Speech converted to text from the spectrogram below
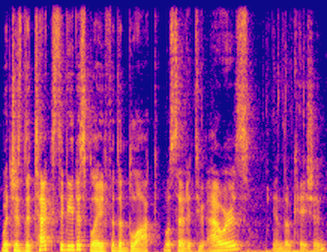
which is the text to be displayed for the block. We'll set it to Hours and Location.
